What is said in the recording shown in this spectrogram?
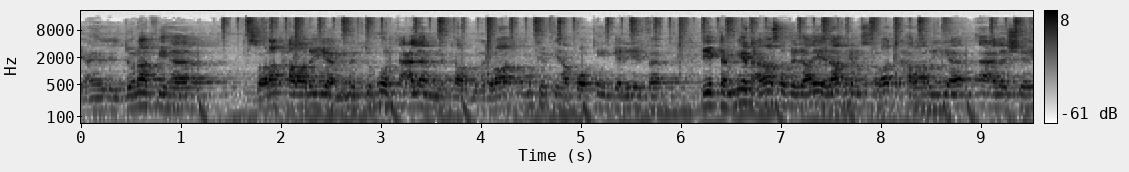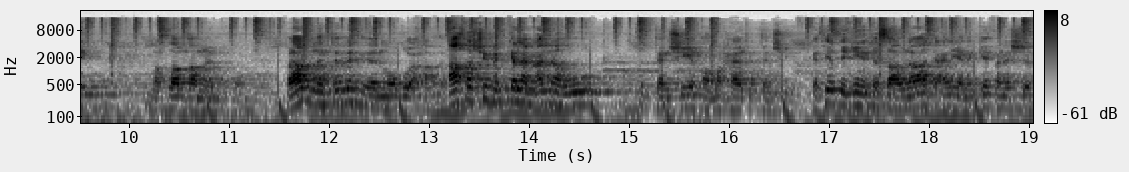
يعني الدونات فيها سعرات حرارية من الدهون أعلى من الكربوهيدرات وممكن فيها بروتين قليل فهي كمية عناصر غذائية لكن السعرات الحراريه أعلى شيء مصدرها من الدهون. فلازم ننتبه إلى الموضوع هذا. آخر شيء نتكلم عنه هو التنشيف أو مرحلة التنشيف كثير تجيني تساؤلات علي أنا كيف انشف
